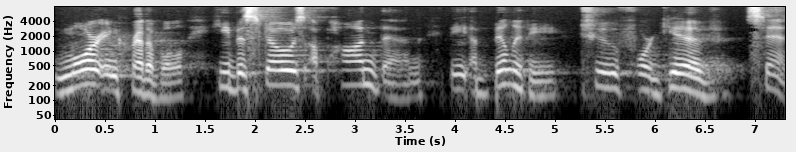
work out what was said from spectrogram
more incredible. He bestows upon them the ability to forgive sin.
